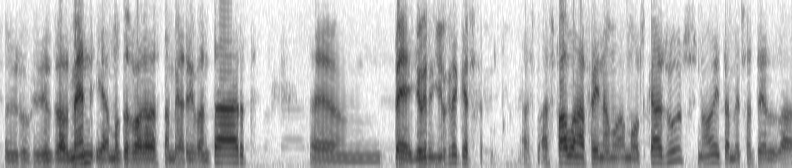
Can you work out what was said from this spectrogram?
Són insuficients realment i moltes vegades també arriben tard. Eh, bé, jo, jo crec que es, es, es fa bona feina en, en molts casos, no? i també s'ha té la,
